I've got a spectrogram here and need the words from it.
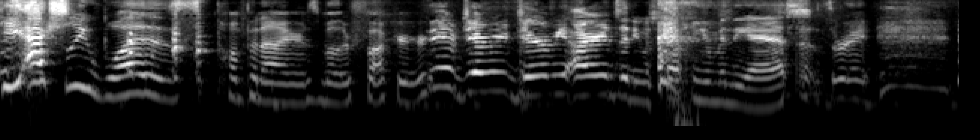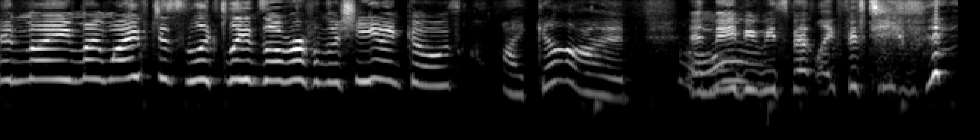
He actually was pumping irons, motherfucker. Damn, Jeremy, Jeremy Irons and he was fucking him in the ass. That's right. And my my wife just looks leans over from the machine and goes, "Oh my god!" And maybe we spent like 15 minutes.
